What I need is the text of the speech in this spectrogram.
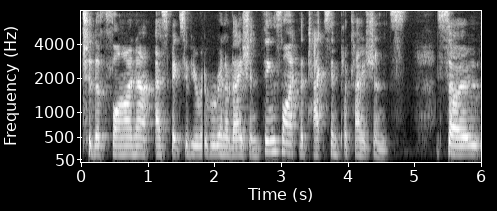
to the finer aspects of your renovation, things like the tax implications. So,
